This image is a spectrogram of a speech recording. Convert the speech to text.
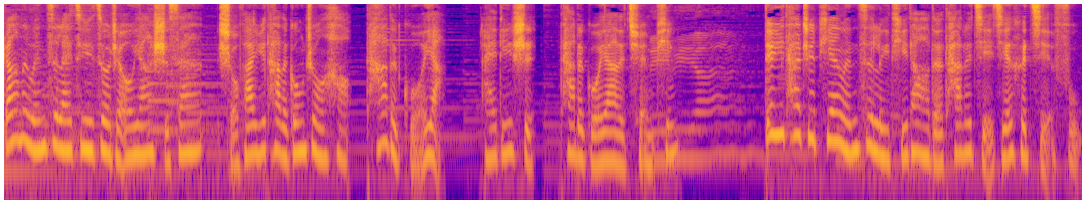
刚的文字来自于作者欧阳十三，首发于他的公众号“他的国雅 ”，ID 是他的国雅的全拼。对于他这篇文字里提到的他的姐姐和姐夫，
